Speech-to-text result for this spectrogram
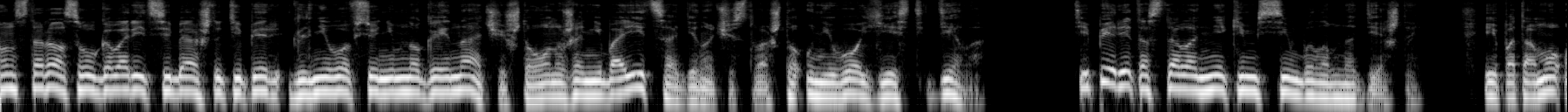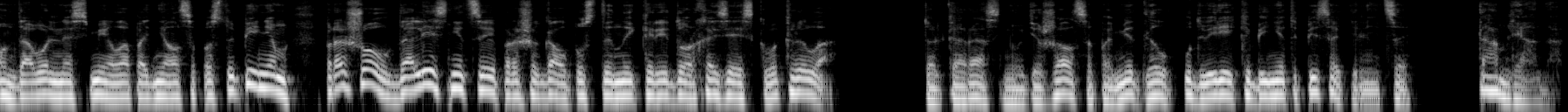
Он старался уговорить себя, что теперь для него все немного иначе, что он уже не боится одиночества, что у него есть дело. Теперь это стало неким символом надежды. И потому он довольно смело поднялся по ступеням, прошел до лестницы и прошагал пустынный коридор хозяйского крыла. Только раз не удержался, помедлил у дверей кабинета писательницы. Там ли она?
